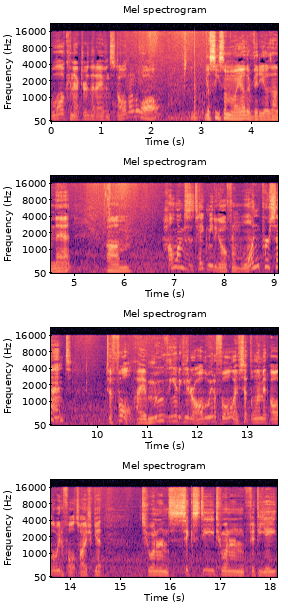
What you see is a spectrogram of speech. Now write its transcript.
wall connector that I have installed on the wall. You'll see some of my other videos on that. Um, how long does it take me to go from 1% to full? I have moved the indicator all the way to full. I've set the limit all the way to full, so I should get 260, 258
